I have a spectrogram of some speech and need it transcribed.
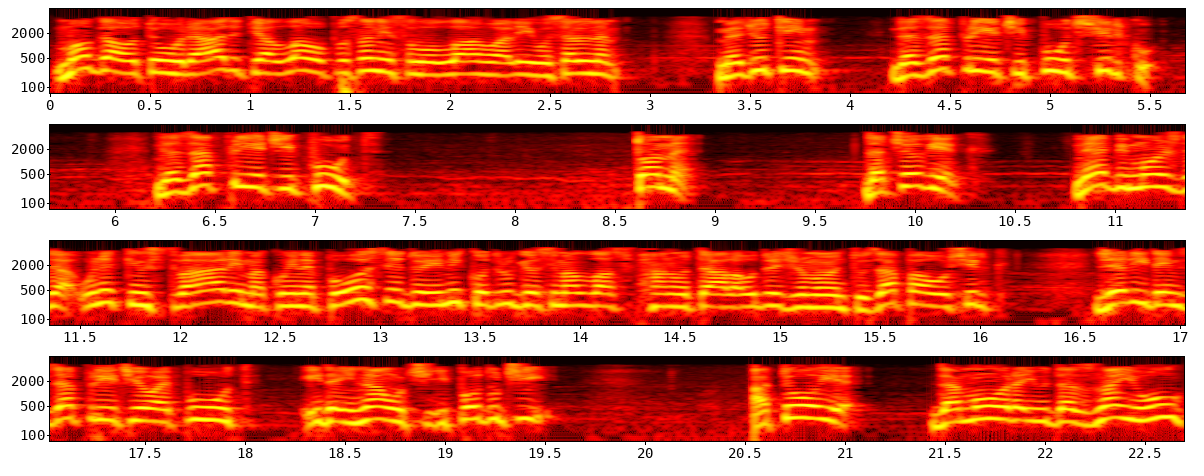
mogao to uraditi Allahu poslanik sallallahu alaihi wasallam međutim da zapriječi put širku da zapriječi put tome da čovjek ne bi možda u nekim stvarima koji ne posjeduje niko drugi osim Allah subhanahu wa ta'ala u određenom momentu zapao u širk želi da im zapriječi ovaj put i da ih nauči i poduči a to je da moraju da znaju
